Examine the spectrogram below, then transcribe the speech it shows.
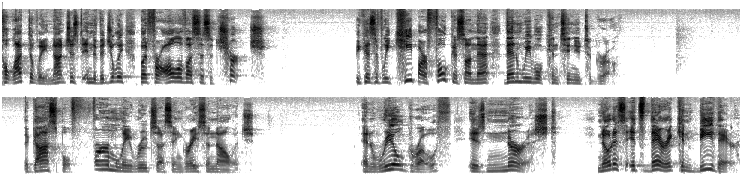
collectively, not just individually, but for all of us as a church. Because if we keep our focus on that, then we will continue to grow. The gospel firmly roots us in grace and knowledge. And real growth is nourished. Notice it's there, it can be there.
